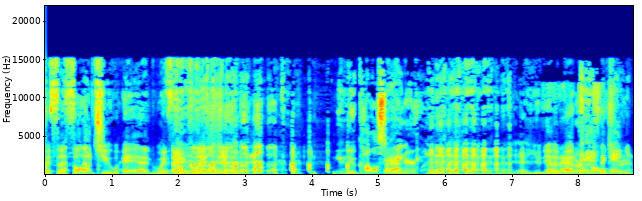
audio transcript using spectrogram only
with the thoughts you had with that question. You need a new call screener. Yeah, you need So a better call the cake. screen.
